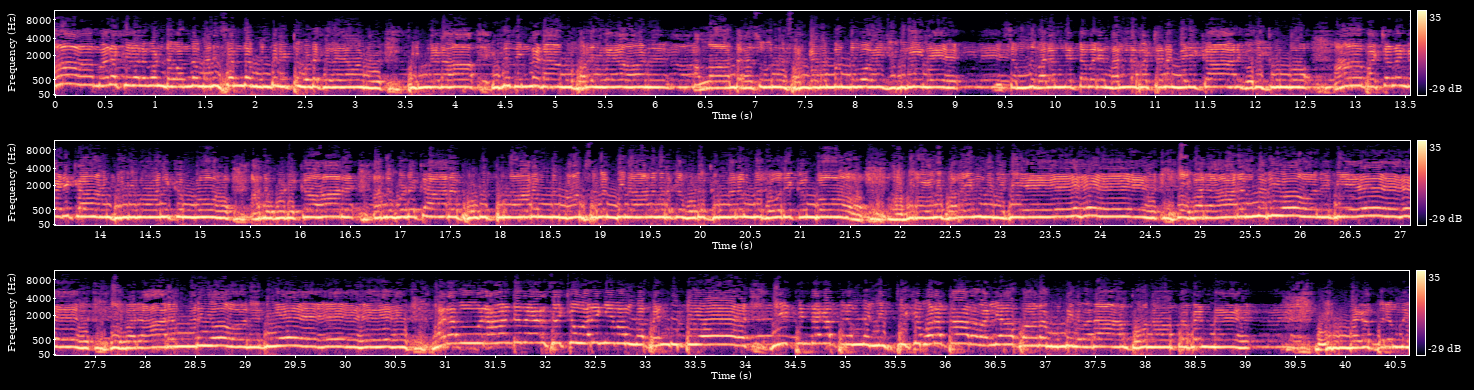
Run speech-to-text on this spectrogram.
ആ മലക്കുകൾ കൊണ്ട് വന്ന് മനുഷ്യന്റെ മുമ്പിലിട്ട് കൊടുക്കുകയാണ്. പിന്നടാ ഇത് തിന്നടാ എന്ന് പറയുകയാണ്. അള്ളാന്റെ റസൂലിന് സങ്കടം വന്നുപോയി ജുബിരിയിലെ വിശന്ന് വലഞ്ഞിട്ടവര് നല്ല ഭക്ഷണം കഴിക്കാൻ കൊതിക്കുമ്പോ ആ ഭക്ഷണം കഴിക്കാൻ തീരുമാനിക്കുമ്പോ അത് കൊടുക്കാറ് അത് കൊടുക്കാറ് പൊടുത്തുമാറുന്ന മാംസം എന്തിനാണ് അവർക്ക് കൊടുക്കുന്നതെന്ന് ചോദിക്കുമ്പോ അവരേന് പറയുന്ന നബിയേ ഇവരാരെന്നറിയോ നബിയേ ഇവരാരെന്നറിയോ നബിയേ വരവൂരാണ്ട് നേർച്ചയ്ക്ക് ഒരുങ്ങി വന്ന പെൺകുട്ടിയെ വീട്ടിന്റെ അകത്തിരുന്ന് ലിഫ്റ്റിക്ക് പുരട്ടാറ് വല്യാപ്പാടെ മുമ്പിൽ വരാൻ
